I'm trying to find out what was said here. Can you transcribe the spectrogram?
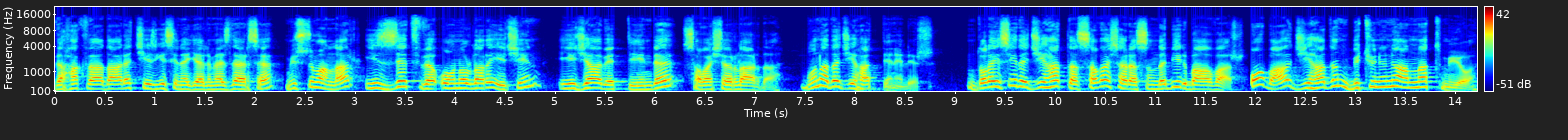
ve hak ve adalet çizgisine gelmezlerse Müslümanlar izzet ve onurları için icap ettiğinde savaşırlar da. Buna da cihat denilir. Dolayısıyla cihatla savaş arasında bir bağ var. O bağ cihadın bütününü anlatmıyor.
